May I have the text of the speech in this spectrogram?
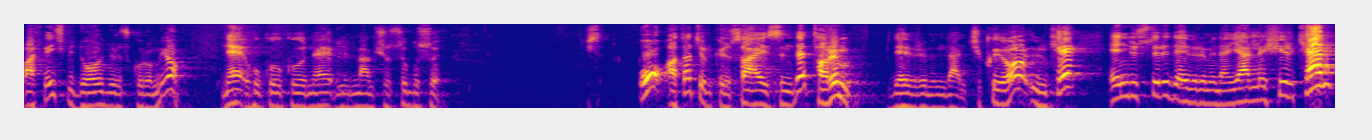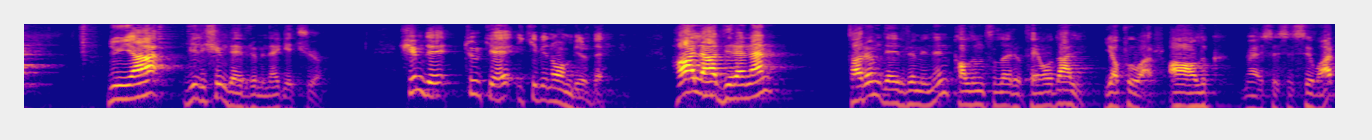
Başka hiçbir doğru dürüst kurumu yok. Ne hukuku ne bilmem şusu busu. İşte o Atatürk'ün sayesinde tarım devriminden çıkıyor ülke endüstri devrimine yerleşirken dünya bilişim devrimine geçiyor. Şimdi Türkiye 2011'de hala direnen tarım devriminin kalıntıları, feodal yapı var, ağalık müessesesi var,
